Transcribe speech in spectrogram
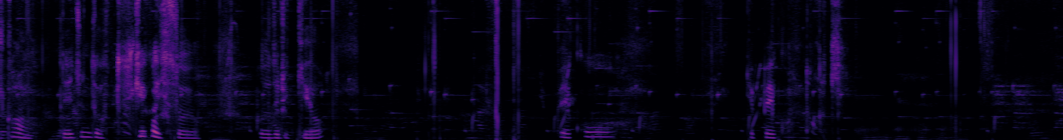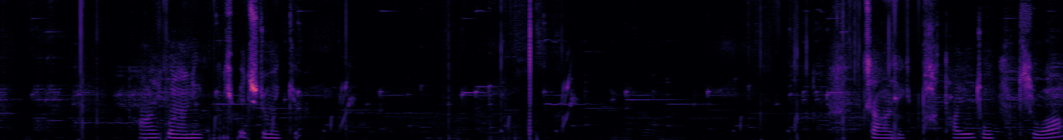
쿠키가 레전드가 두 개가 있어요. 보여드릴게요. 얘 빼고 얘 빼고 나가기. 아 이건 아니고 쿠키 배치 좀 할게요. 자 여기 바다 요정 쿠키와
